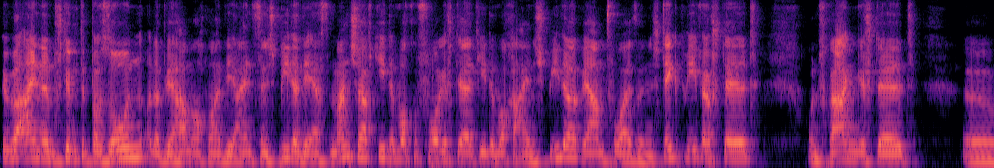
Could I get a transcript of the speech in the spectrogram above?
über eine bestimmte Person oder wir haben auch mal die einzelnen Spieler der ersten Mannschaft jede Woche vorgestellt, jede Woche einen Spieler. Wir haben vorher so einen Steckbrief erstellt und Fragen gestellt äh,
